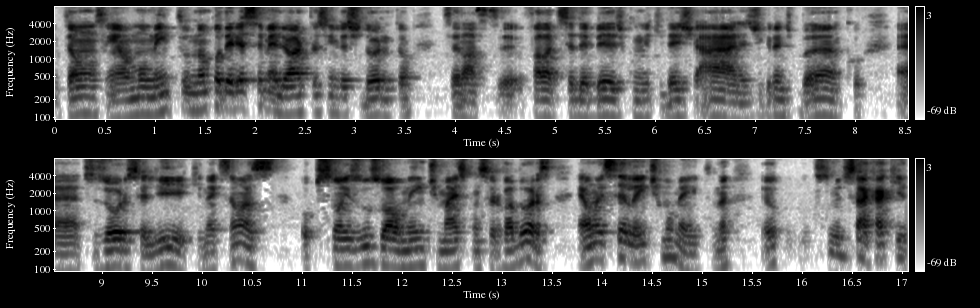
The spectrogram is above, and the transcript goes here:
Então, assim, é um momento, não poderia ser melhor para esse investidor. Então, sei lá, falar de CDBs com liquidez diária, de grande banco, é, Tesouro Selic, né, que são as opções usualmente mais conservadoras, é um excelente momento. Né? Eu costumo destacar que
